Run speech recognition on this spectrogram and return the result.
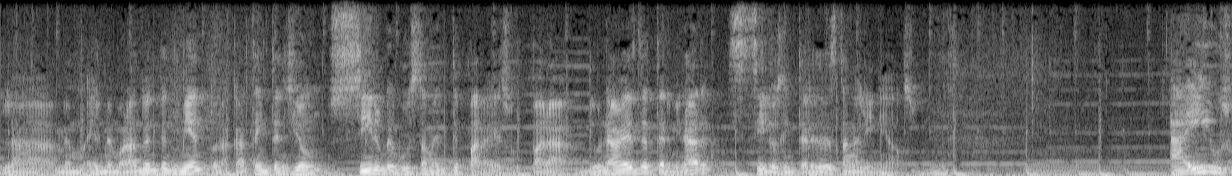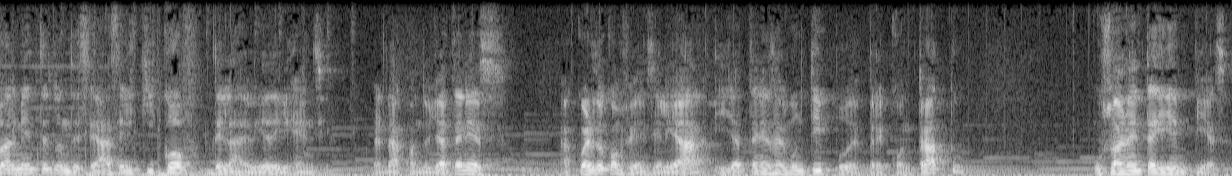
el memorando de entendimiento, la carta de intención, sirve justamente para eso, para de una vez determinar si los intereses están alineados. Ahí usualmente es donde se hace el kickoff de la debida diligencia, ¿verdad? Cuando ya tenés acuerdo de confidencialidad y ya tenés algún tipo de precontrato, usualmente ahí empieza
